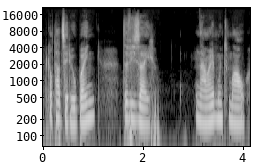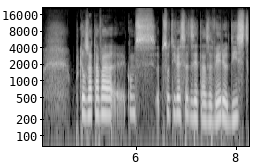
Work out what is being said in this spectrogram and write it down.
Porque ele está a dizer, eu bem te avisei. Não, é muito mau. Porque ele já estava como se a pessoa tivesse a dizer: Estás a ver? Eu disse-te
